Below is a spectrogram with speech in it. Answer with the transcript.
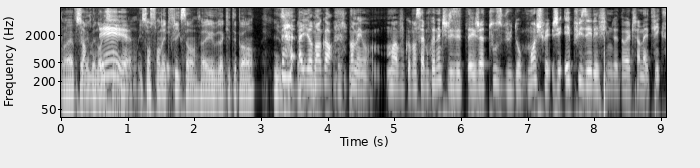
Ouais, vous savez, maintenant, ils sont, sur Netflix, hein. Vous, vous inquiétez pas. Hein. il y en a encore. Non, mais moi, vous commencez à me connaître, je les ai déjà tous vus. Donc, moi, j'ai épuisé les films de Noël sur Netflix.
